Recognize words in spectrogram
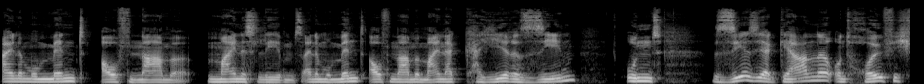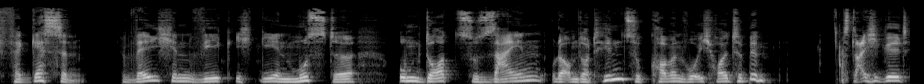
eine Momentaufnahme meines Lebens, eine Momentaufnahme meiner Karriere sehen und sehr, sehr gerne und häufig vergessen, welchen Weg ich gehen musste, um dort zu sein oder um dorthin zu kommen, wo ich heute bin. Das gleiche gilt,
